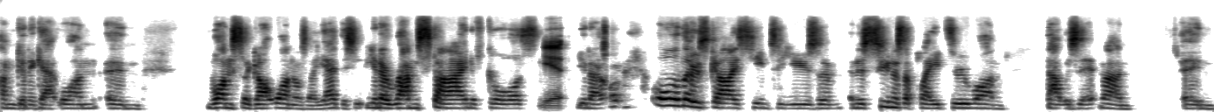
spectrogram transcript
I'm going to get one. And once I got one, I was like, yeah, this is, you know, Rammstein, of course. Yeah. You know, all those guys seem to use them. And as soon as I played through one, that was it, man. And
